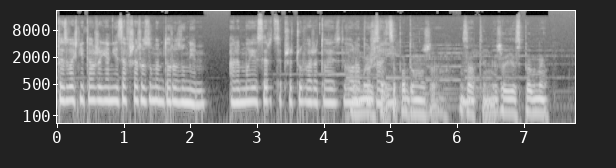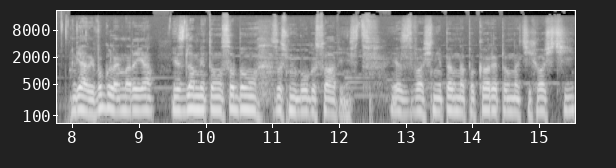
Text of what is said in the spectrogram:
to jest właśnie to, że ja nie zawsze rozumiem, to rozumiem. Ale moje serce przeczuwa, że to jest wola moje Boża. Moje serce i... podąża no. za tym, jeżeli jest pełne wiary. W ogóle Maryja jest dla mnie tą osobą z ośmiu błogosławieństw. Jest właśnie pełna pokory, pełna cichości,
